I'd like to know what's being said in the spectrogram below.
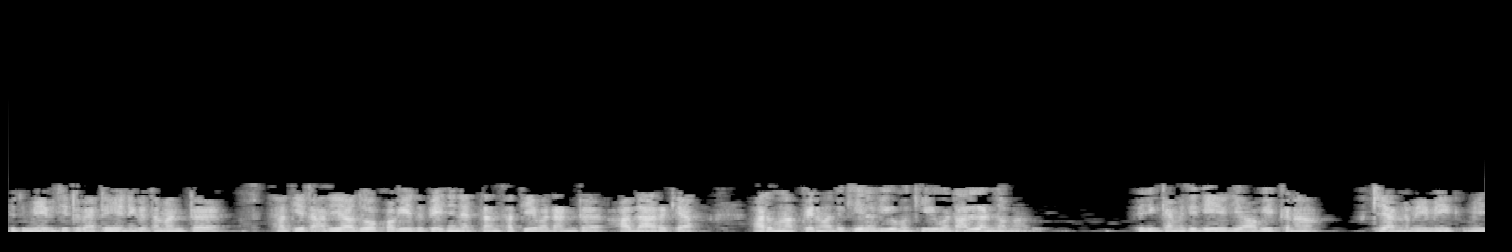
ඉතින් මේ විදිහට වැටහෙන එක Tamanට සතියට අරියාදුවක් වගේද පේන්නේ නැත්නම් සතිය වඩන්ට ආධාරකයක් අරමුණක් වෙනවද කියලා ලියුම කියුවට අල්ලන්න අමාරුයි. ඉතින් කැමැති දේ ලියාවු එකන කියන්න මේ මේ මේ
